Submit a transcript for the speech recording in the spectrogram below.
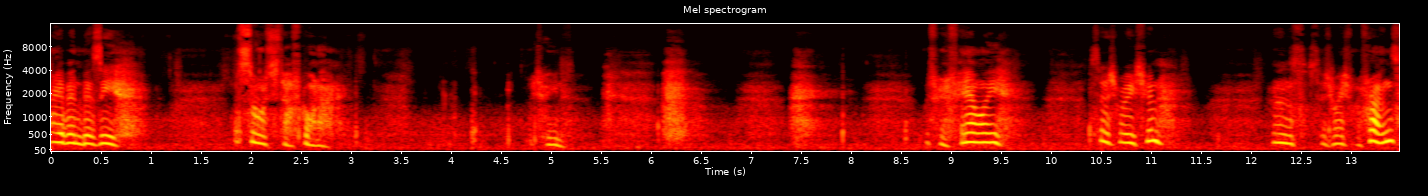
I have been busy. There's so much stuff going on between between family situation and situation with friends.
